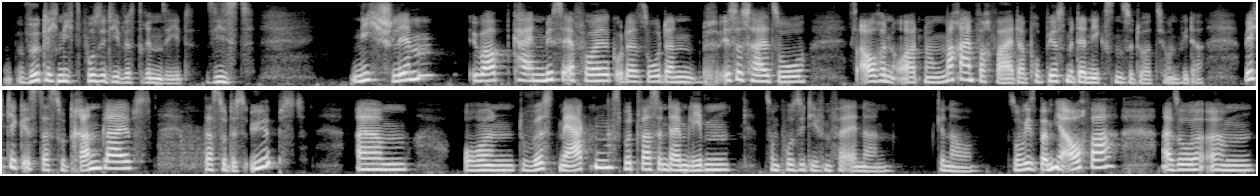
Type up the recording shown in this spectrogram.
wirklich nichts Positives drin sieht, siehst, nicht schlimm, überhaupt kein Misserfolg oder so, dann ist es halt so, ist auch in Ordnung. Mach einfach weiter, probier's mit der nächsten Situation wieder. Wichtig ist, dass du dran bleibst, dass du das übst ähm, und du wirst merken, es wird was in deinem Leben zum Positiven verändern. Genau. So wie es bei mir auch war. Also ähm,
